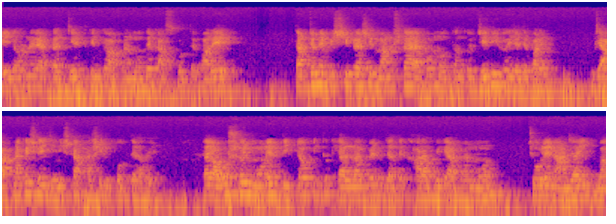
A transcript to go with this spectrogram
এই ধরনের একটা জেদ কিন্তু আপনার মধ্যে কাজ করতে পারে। তার জন্য বৃশ্চিক রাশির মানুষরা এখন অত্যন্ত জেদি হয়ে যেতে পারে যে আপনাকে সেই জিনিসটা হাসিল করতে হবে। তাই অবশ্যই মনের দিকটাও কিন্তু খেয়াল রাখবেন যাতে খারাপ দিকে আপনার মন চলে না যায় বা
